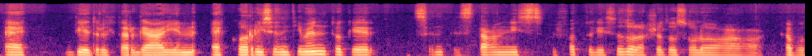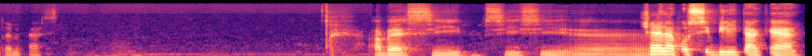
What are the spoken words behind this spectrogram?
è dietro il Targaryen e col risentimento che sente Stannis il fatto che è stato lasciato solo a Capotempesta. Vabbè, sì, sì, sì. eh, C'è la possibilità che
